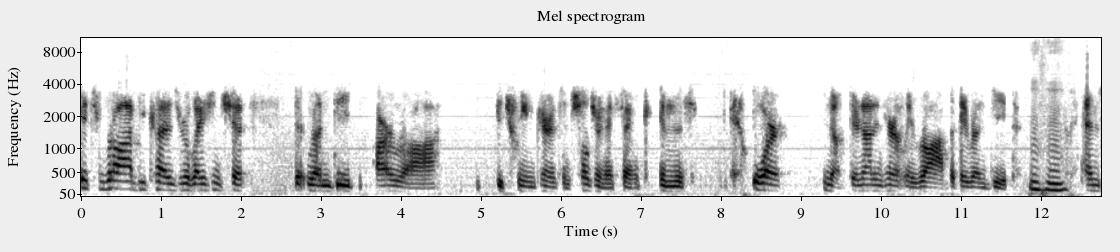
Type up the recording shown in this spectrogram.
it's raw because relationships that run deep are raw between parents and children, I think, in this, or no, they're not inherently raw, but they run deep. Mm-hmm. And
